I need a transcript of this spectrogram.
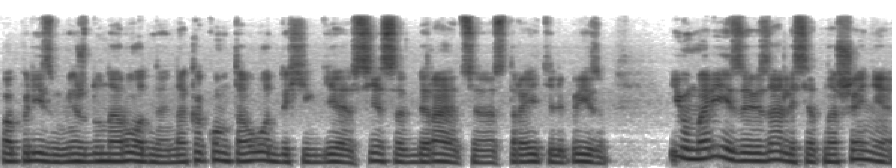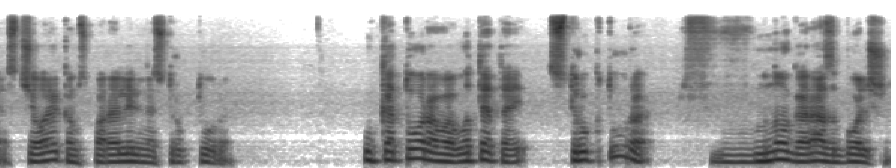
по призм международной, на каком-то отдыхе, где все собираются строители призм. И у Марии завязались отношения с человеком с параллельной структурой у которого вот эта структура в много раз больше.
